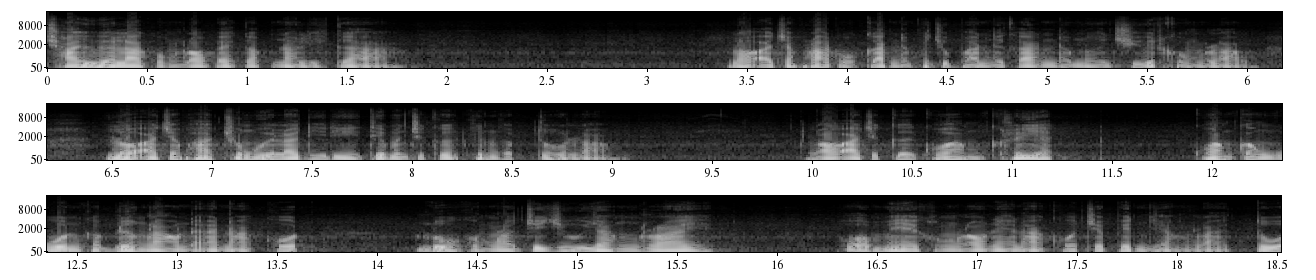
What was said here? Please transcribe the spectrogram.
ใช้เวลาของเราไปกับนาฬิกา เราอาจจะพลาดโอกาสในปัจจุบันในการดำเนินชีวิตของเรา เราอาจจะพลาดช่วงเวลาดีๆ ที่มันจะเกิดขึ้นกับตัวเรา เราอาจจะเกิดความเครียด ความกังวลกับเรื่องราวในอนาคต ลูกของเราจะอยู่อย่างไร พ่อแม่ของเราในอนาคตจะเป็นอย่างไร ตัว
